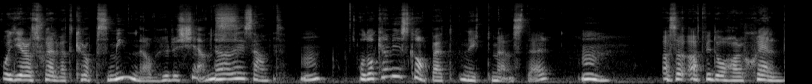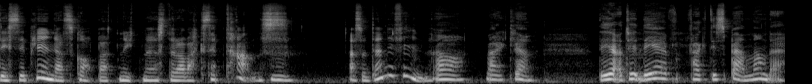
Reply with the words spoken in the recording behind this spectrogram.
och ger oss själva ett kroppsminne av hur det känns. Ja, det är sant. Mm. Och då kan vi skapa ett nytt mönster. Alltså att vi då har självdisciplin att skapa ett nytt mönster av acceptans. Alltså den är fin. Ja, verkligen. Det är, det är faktiskt spännande.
